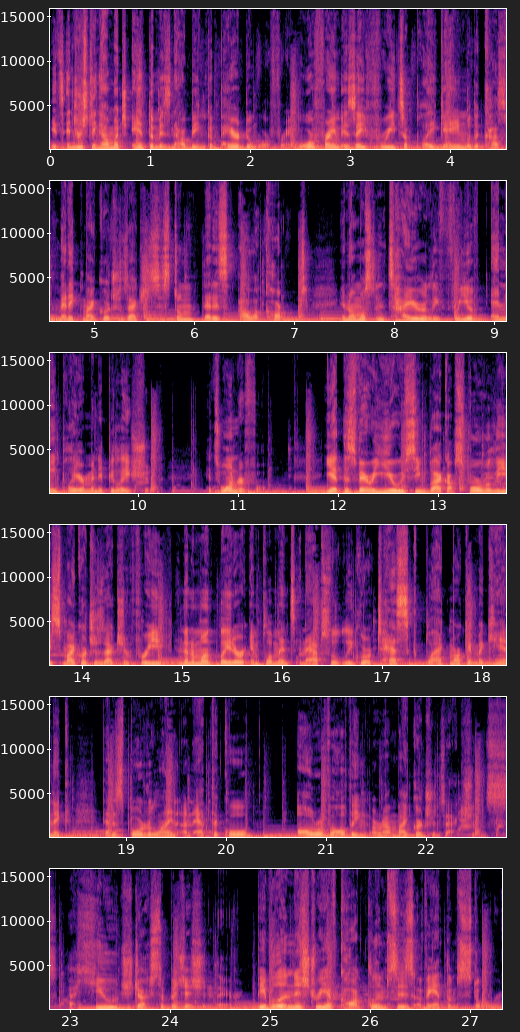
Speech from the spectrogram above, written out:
It's interesting how much Anthem is now being compared to Warframe. Warframe is a free to play game with a cosmetic microtransaction system that is a la carte, and almost entirely free of any player manipulation. It's wonderful. Yet this very year we've seen Black Ops 4 release, microtransaction free, and then a month later implement an absolutely grotesque black market mechanic that is borderline unethical, all revolving around microtransactions. A huge juxtaposition there. People in the industry have caught glimpses of Anthem's store.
